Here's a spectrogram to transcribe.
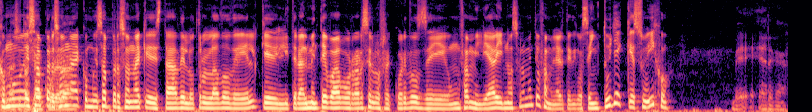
como esa persona, culera. como esa persona que está del otro lado de él, que literalmente va a borrarse los recuerdos de un familiar y no solamente un familiar, te digo, se intuye que es su hijo. Verga.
